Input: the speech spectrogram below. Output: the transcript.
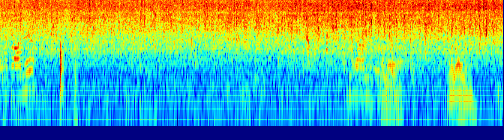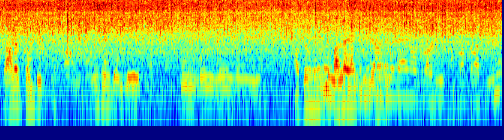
අවසානයේ බලන්න. බලාගෙන. කාලත් කම්ප්ලීට්. මොකෙන් කම්ප්ලීට්. මුන් මුන් මුන් මුන්. අතෝ නෙමෙයි පල්ලා යන්නේ. ඊළඟට දැන් අතර අඩු මට්ටමක් තියෙන්නේ.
